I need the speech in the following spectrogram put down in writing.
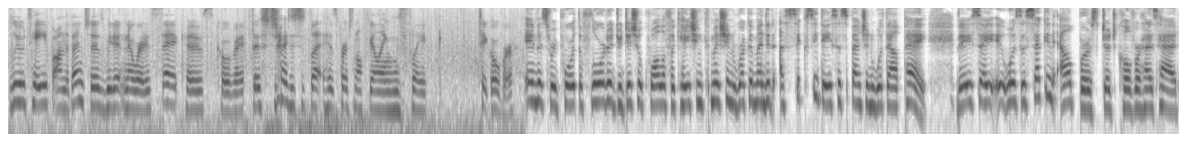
Blue tape on the benches. We didn't know where to sit because COVID. This judge just let his personal feelings like take over. In this report, the Florida Judicial Qualification Commission recommended a 60 day suspension without pay. They say it was the second outburst Judge Culver has had.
